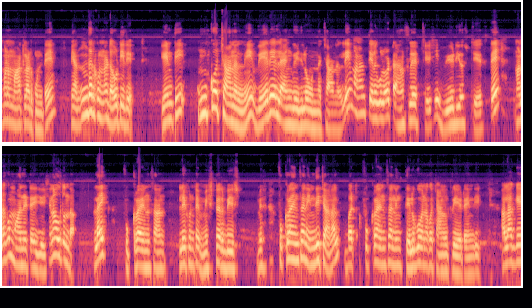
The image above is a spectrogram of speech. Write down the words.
మనం మాట్లాడుకుంటే మీ అందరికున్న డౌట్ ఇదే. ఏంటి ఇంకో ఛానల్‌ని వేరే లాంగ్వేజ్‌లో ఉన్న ఛానల్‌ని మనం తెలుగులో ట్రాన్స్‌లేట్ చేసి వీడియోస్ చేస్తే మనకు మానిటైజేషన్ అవుతుందా? లైక్ ఫుక్రా ఇన్సాన్ లేకుంటే Mr Beast Fukra Insaan Hindi channel. But Fukra Insaan in Telugu అని ఒక ఛానల్ క్రియేట్ అయింది. అలాగే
